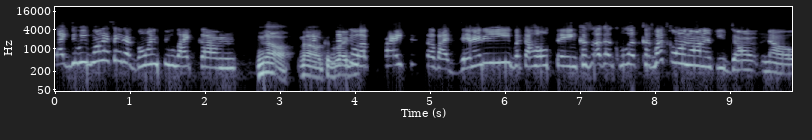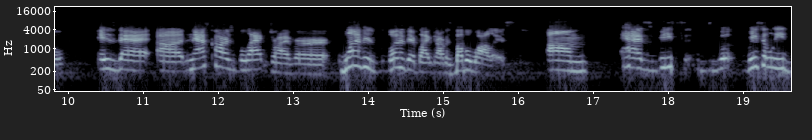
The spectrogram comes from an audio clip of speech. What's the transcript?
Like, do we want to say they're going through like um? No, no, because like crisis of identity, but the whole thing, because because what's going on if you don't know, is that uh, NASCAR's black driver, one of his one of their black drivers, Bubba Wallace, um, has rec- recently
